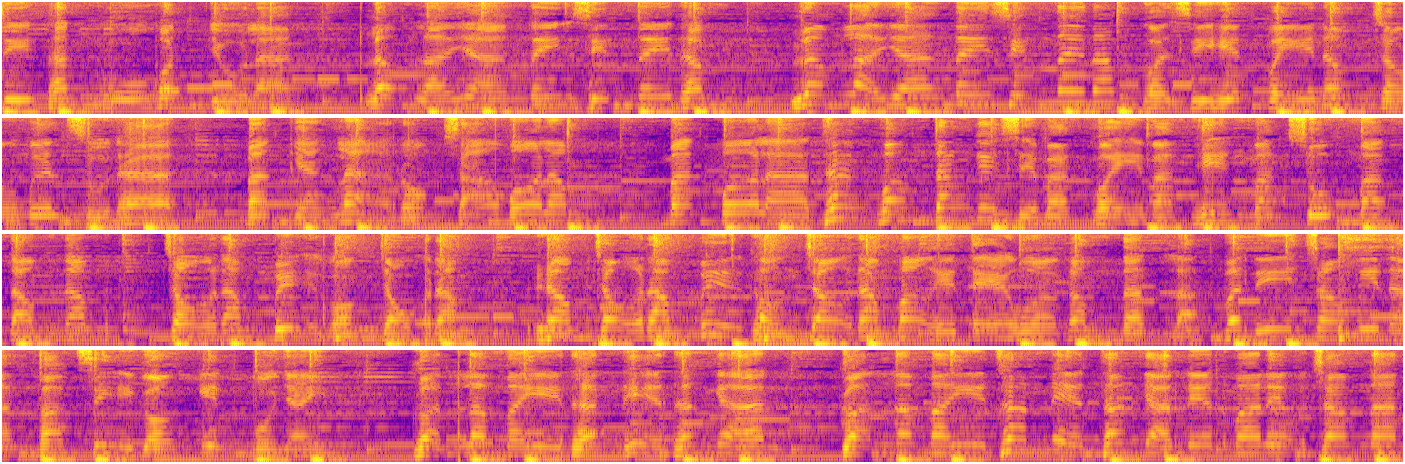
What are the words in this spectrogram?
สิทันหูคนอยู่หลางลำหลายอย่างในสินในธรรมลำหลายอย่างในสินในธรรมกว่าสิเห็นไปน้ำเจ้าเหมือนสุธาบางอย่างละรองสาวหมอลำมักโบลาทั้งความตั้งแก่เสียมักไข่มักเฮงมักสูงมักดำดำเจ้าดำเบี้ของเจ้าดำดำเจ้าดำเบี้ของเจ้าดำมาให้แต่หัวคำนั้นละวันนี้เจ้ามีนันผักสีกองกินผู้ใหญ่ก่อนละไม่ทันเห็นทันงาน ก่อนละไม่ทันเห็นทันงานเรียนมาเร็วชำนาญ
